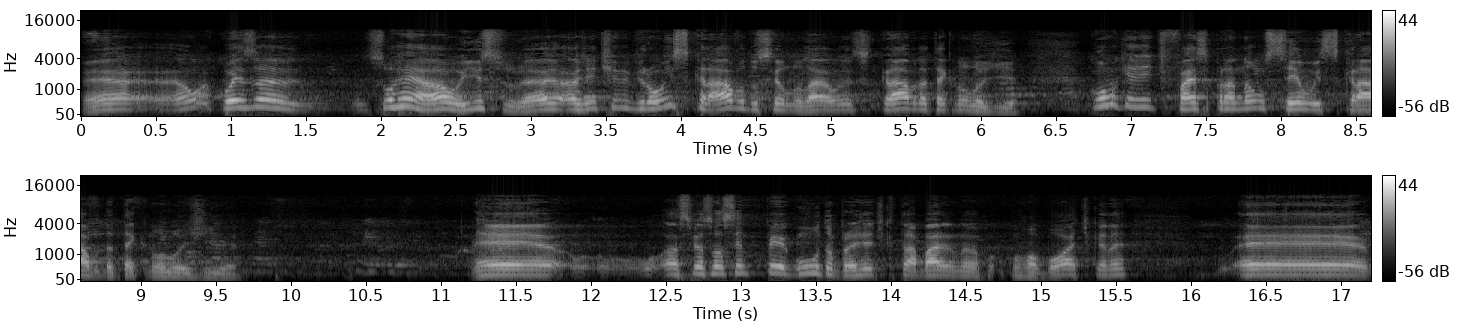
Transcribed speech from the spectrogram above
É, é uma coisa surreal isso. Né? A gente virou um escravo do celular, um escravo da tecnologia. Como que a gente faz para não ser um escravo da tecnologia? É, as pessoas sempre perguntam para a gente que trabalha na, com robótica, né? É,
